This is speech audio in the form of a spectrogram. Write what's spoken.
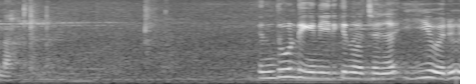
അല്ല. എന്തുകൊണ്ട് ഇങ്ങനെ ഇരിക്കുന്നു വെച്ച് കഴിഞ്ഞാൽ ഈ ഒരു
